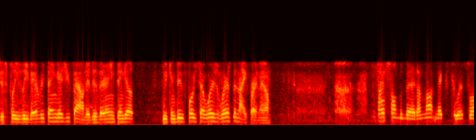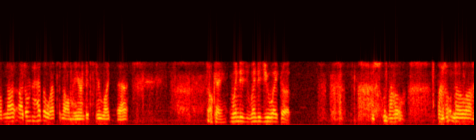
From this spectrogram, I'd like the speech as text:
Just please leave everything as you found it. Is there anything else we can do for you, sir? Where's Where's the knife right now? Knife's on the bed. I'm not next to it, so I'm not. I don't have a weapon on me or anything like that. Okay, when did when did you wake up? I don't know. I don't know. Uh,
